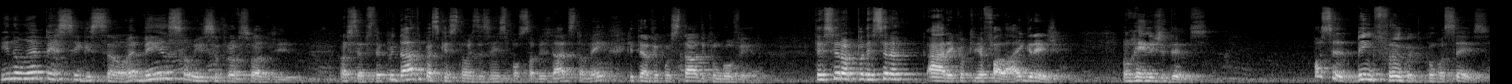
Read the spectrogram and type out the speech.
E não é perseguição, é bênção isso para a sua vida. Nós temos que ter cuidado com as questões das responsabilidades também, que tem a ver com o Estado e com o governo. Terceira, terceira área que eu queria falar, a igreja, no reino de Deus. Posso ser bem franco aqui com vocês?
